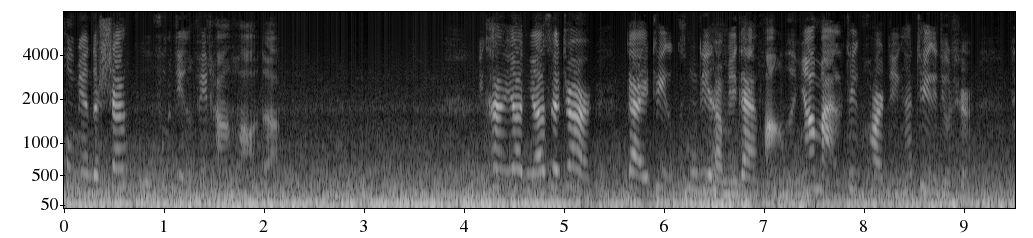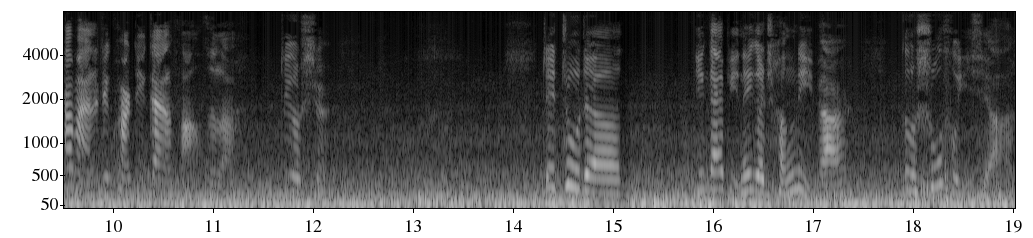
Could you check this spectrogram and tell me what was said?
后面的山谷风景非常好的。你看，要你要在这儿盖这个空地上没盖房子，你要买了这块地，你看这个就是。他买了这块地，盖了房子了，这就是，这住着应该比那个城里边更舒服一些啊。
